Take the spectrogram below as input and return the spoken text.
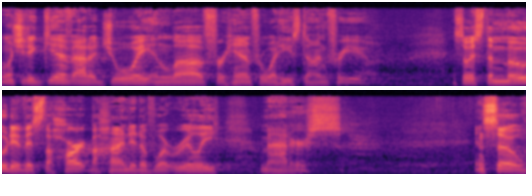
I want you to give out of joy and love for Him for what He's done for you. So it's the motive, it's the heart behind it of what really matters. And so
